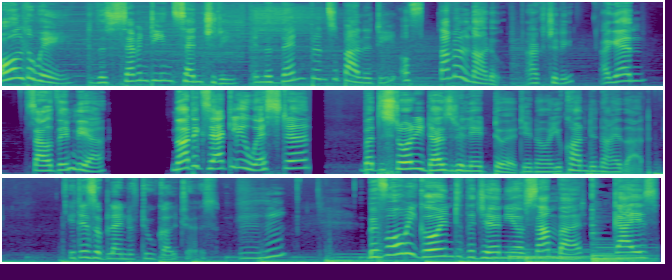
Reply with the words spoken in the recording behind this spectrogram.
All the way to the 17th century in the then Principality of Tamil Nadu, actually. Again, South India. Not exactly Western, but the story does relate to it, you know, you can't deny that. It is a blend of two cultures. Mm-hmm. Before we go into the journey of sambar, guys,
